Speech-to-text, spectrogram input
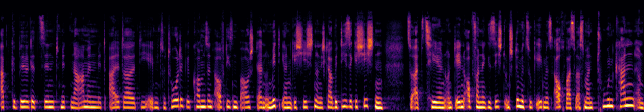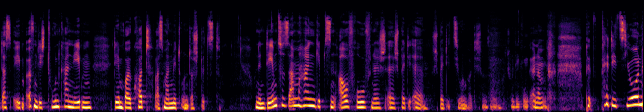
abgebildet sind mit Namen, mit Alter, die eben zu Tode gekommen sind auf diesen Baustellen und mit ihren Geschichten. Und ich glaube, diese Geschichten zu erzählen und den Opfern ein Gesicht und Stimme zu geben, ist auch was, was man tun kann und das eben öffentlich tun kann, neben dem Boykott, was man mit unterstützt. Und in dem Zusammenhang gibt es einen Aufruf, eine äh, Spedi äh, Spedition, wollte ich schon sagen, Entschuldigung, eine P Petition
